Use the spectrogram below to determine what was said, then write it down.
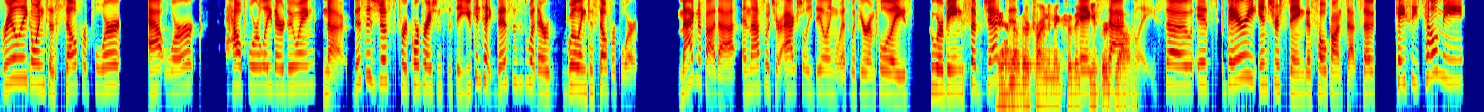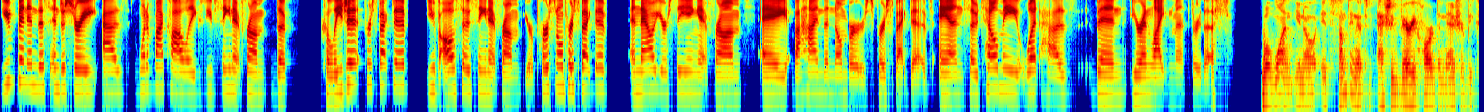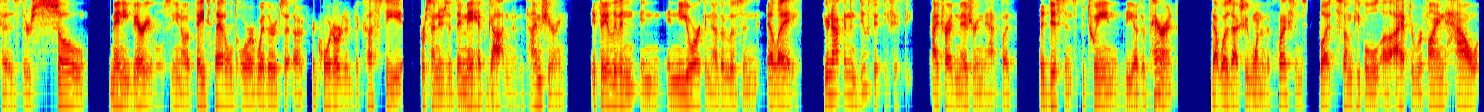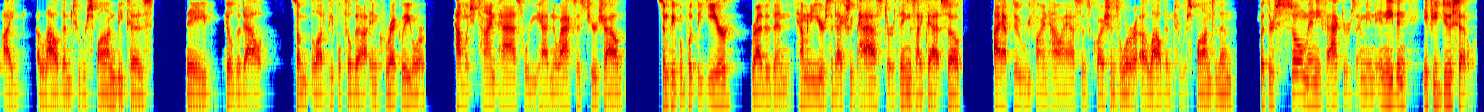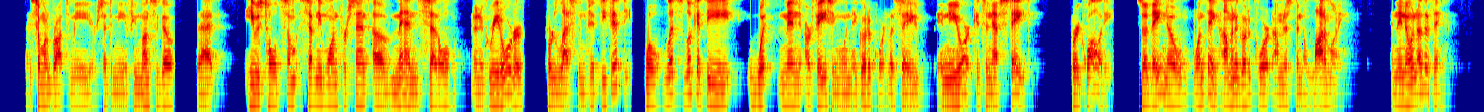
really going to self-report at work how poorly they're doing. No, this is just for corporations to see. You can take this, this is what they're willing to self report, magnify that, and that's what you're actually dealing with with your employees who are being subjected. Yeah, no, they're trying to make sure they exactly. keep their job. Exactly. So it's very interesting, this whole concept. So, Casey, tell me, you've been in this industry as one of my colleagues, you've seen it from the collegiate perspective. You've also seen it from your personal perspective and now you're seeing it from a behind the numbers perspective. And so tell me what has been your enlightenment through this? Well, one, you know, it's something that's actually very hard to measure because there's so many variables. You know, if they settled or whether it's a, a court order, the custody percentage that they may have gotten or the time sharing, if they live in, in, in New York and the other lives in LA, you're not going to do 50 50. I tried measuring that, but the distance between the other parent, that was actually one of the questions. But some people, uh, I have to refine how I allow them to respond because they filled it out. Some, a lot of people filled it out incorrectly, or how much time passed where you had no access to your child. Some people put the year rather than how many years had actually passed or things like that. So I have to refine how I ask those questions or allow them to respond to them. But there's so many factors. I mean, and even if you do settle, someone brought to me or said to me a few months ago that he was told some 71% of men settle an agreed order for less than 50-50. Well, let's look at the what men are facing when they go to court. Let's say in New York, it's an F state for equality. So they know one thing I'm going to go to court, I'm going to spend a lot of money. And they know another thing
